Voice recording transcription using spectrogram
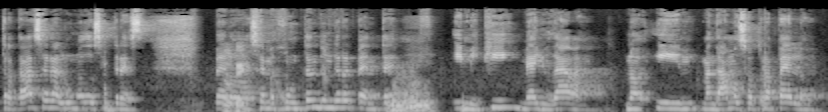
trataba de hacer al 1, 2 y 3, pero se me juntan de un de repente y mi key me ayudaba, ¿no? Y mandábamos otro a pelo.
